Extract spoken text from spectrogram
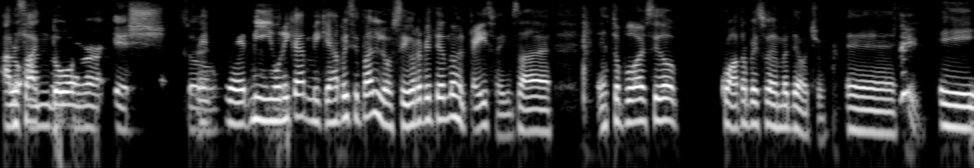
a los. Andor-ish. So, Eh, eh, mi única, mi queja principal, y lo sigo repitiendo, es el pacing. O sea, esto pudo haber sido cuatro episodios en vez de ocho. Eh, Sí. y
